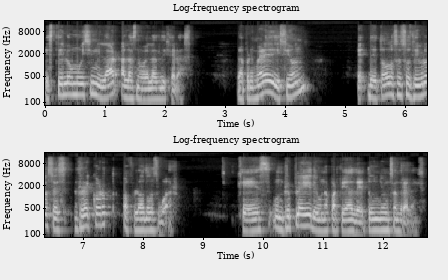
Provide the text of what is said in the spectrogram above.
estilo muy similar a las novelas ligeras. La primera edición eh, de todos esos libros es Record of Lodos War, que es un replay de una partida de Dungeons and Dragons.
